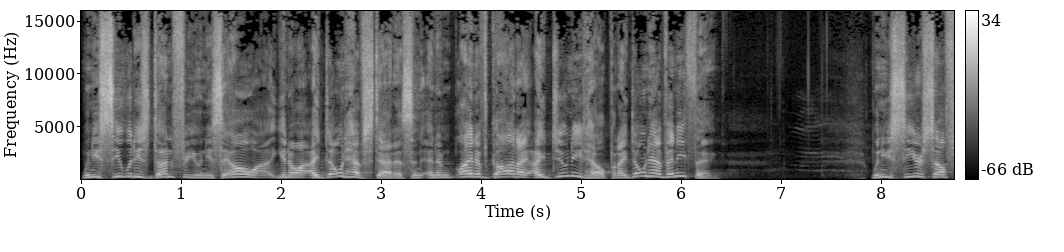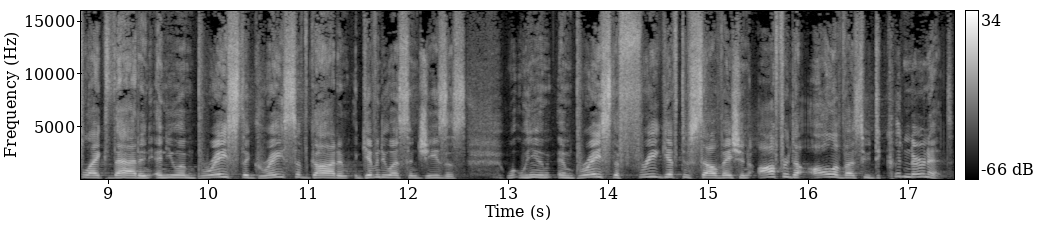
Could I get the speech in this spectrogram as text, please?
when you see what he's done for you and you say, oh, you know, I don't have status, and, and in light of God, I, I do need help, and I don't have anything. When you see yourself like that and, and you embrace the grace of God given to us in Jesus, when you embrace the free gift of salvation offered to all of us who couldn't earn it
